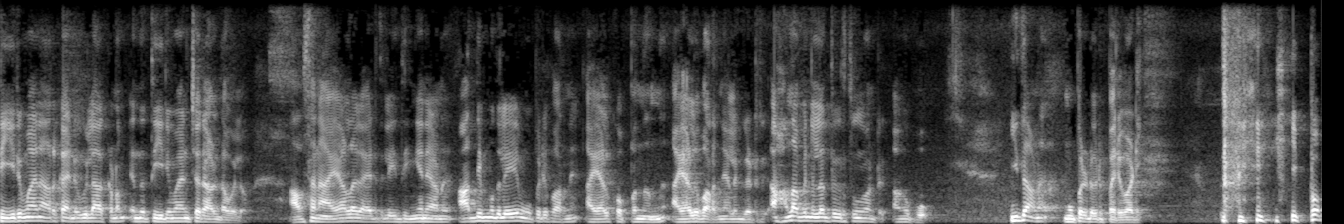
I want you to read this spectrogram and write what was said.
തീരുമാനം ആർക്ക് അനുകൂലമാക്കണം എന്ന് തീരുമാനിച്ച ഒരാളുണ്ടാവുമല്ലോ. അവസാനം അയാളുടെ കാര്യത്തിൽ ഇതിങ്ങനെയാണ്. ആദ്യം മുതലേ മൂപ്പര് പറഞ്ഞ് അയാൾക്കൊപ്പം നിന്ന് അയാൾ പറഞ്ഞാലും കേട്ടിട്ട് ആ എന്നാ പിന്നെല്ലാം തീർത്തു പറഞ്ഞിട്ട് അങ്ങ് പോകും ഇതാണ് മൂപ്പരുടെ ഒരു പരിപാടി. ഇപ്പം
